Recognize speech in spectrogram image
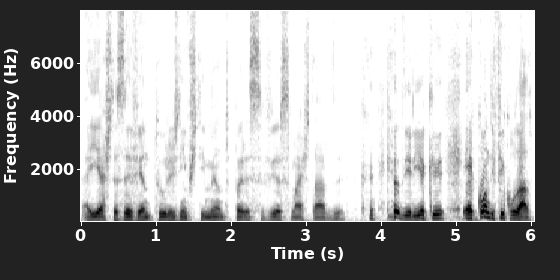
a estas aventuras de investimento para se ver se mais tarde? Eu diria que é com dificuldade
